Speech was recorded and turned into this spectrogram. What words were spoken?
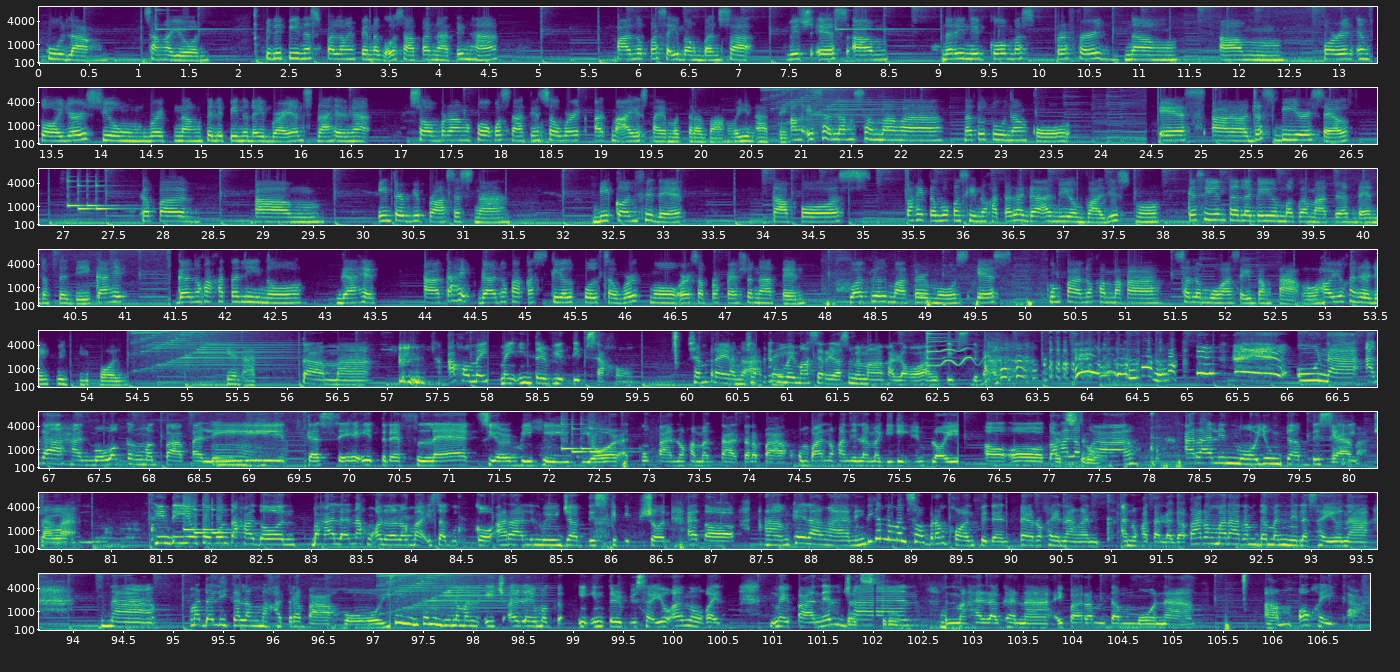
kulang sa ngayon. Pilipinas pa lang yung pinag-uusapan natin ha. Paano pa sa ibang bansa? Which is, um, narinig ko mas preferred ng um, foreign employers yung work ng Filipino librarians dahil nga sobrang focus natin sa work at maayos tayo magtrabaho. Yun ate. Ang isa lang sa mga natutunan ko is uh, just be yourself. Kapag um, interview process na, be confident, tapos pakita mo kung sino ka talaga, ano yung values mo. Kasi yun talaga yung magmamatter at the end of the day. Kahit gano'n ka katalino, kahit uh, kahit gaano ka ka-skillful sa work mo or sa profession natin, what will matter most is kung paano ka makasalamuha sa ibang tao, how you can relate with people. Yun at. Tama. ako may may interview tips ako. Siyempre, Ano, siyempre kung may mga seryoso, may mga kalokohang tips, di ba? Una, agahan mo, huwag kang magpapalit kasi it reflects your behavior at kung paano ka magtatrabaho, kung paano ka nila magiging employee. Oo. That's Pangalawa, aralin mo yung job description. tama. Hindi yung pupunta ka doon, bahala na kung ano na lang maisagot ko. Aralin mo yung job description. Eto, um, kailangan, hindi ka naman sobrang confident, pero kailangan, ano ka talaga, parang mararamdaman nila sa'yo na, na madali ka lang makatrabaho. Kasi minsan hindi naman HR lang yung mag-i-interview sa'yo. Ano, kahit may panel That's dyan. Mahalaga na iparamdam mo na um, okay ka.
